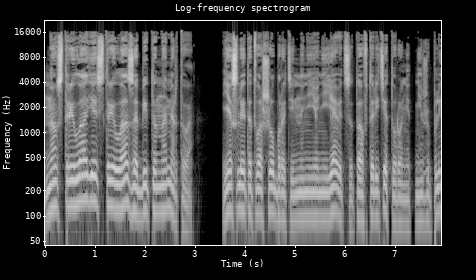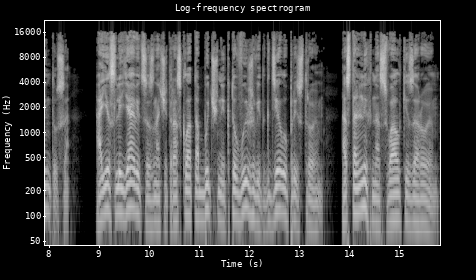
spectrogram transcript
«Но стрела есть стрела, забита намертво. Если этот ваш оборотень на нее не явится, то авторитет уронит ниже плинтуса. А если явится, значит расклад обычный, кто выживет, к делу пристроим. Остальных на свалке зароем.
